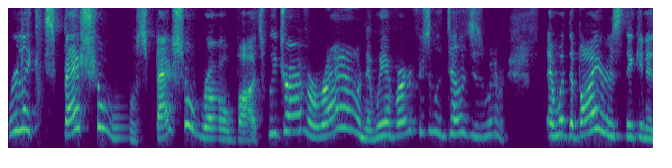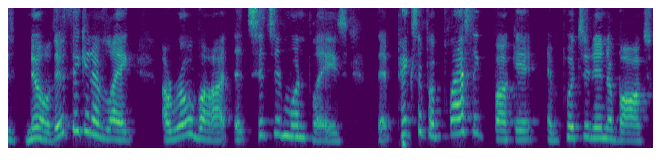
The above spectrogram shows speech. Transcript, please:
we're like special, special robots. We drive around and we have artificial intelligence, whatever. And what the buyer is thinking is no, they're thinking of like a robot that sits in one place that picks up a plastic bucket and puts it in a box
